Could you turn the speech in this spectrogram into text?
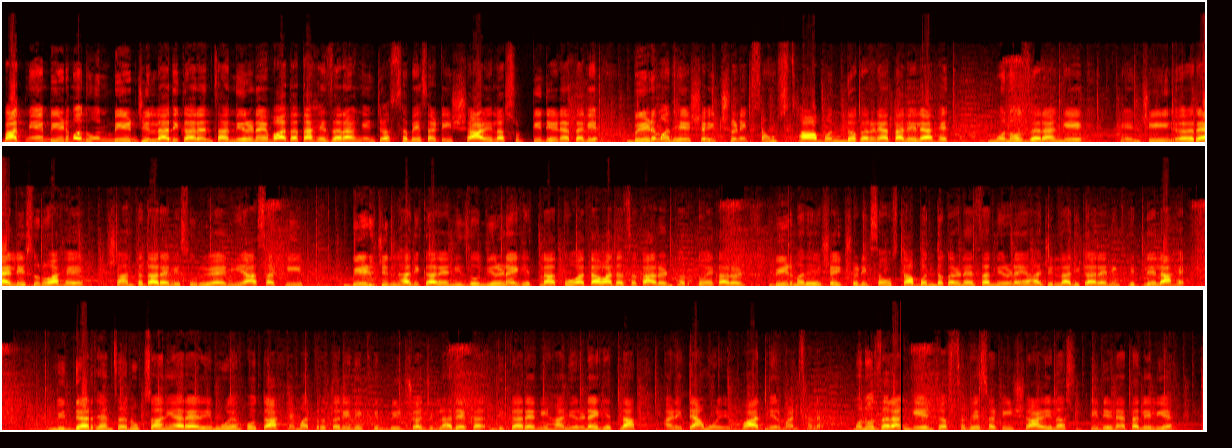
बातमी आहे बीडमधून बीड जिल्हाधिकाऱ्यांचा निर्णय वादात आहे. जरांगींच्या सभेसाठी शाळेला सुट्टी देण्यात आली आहे. बीडमध्ये शैक्षणिक संस्था बंद करण्यात आलेल्या आहेत. मनोज जरांगे यांची रॅली सुरू आहे. शांतता रॅली सुरू आहे आणि यासाठी बीड जिल्हाधिकाऱ्यांनी जो निर्णय घेतला तो आता वादाचं कारण ठरतोय कारण बीडमध्ये शैक्षणिक संस्था बंद करण्याचा निर्णय हा जिल्हाधिकाऱ्यांनी घेतलेला आहे. विद्यार्थ्यांचं नुकसान या रॅलीमुळे होत आहे मात्र तरी देखील बीडच्या जिल्हाधिकाऱ्यांनी हा निर्णय घेतला आणि त्यामुळे वाद निर्माण झालाय. मनोज जरांगे यांच्या सभेसाठी शाळेला सुट्टी देण्यात आलेली आहे.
